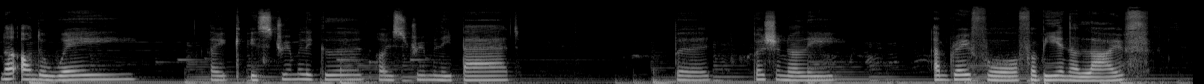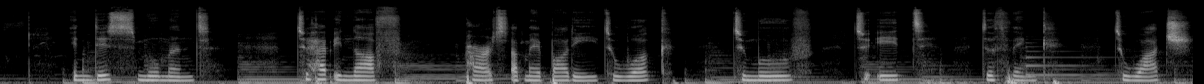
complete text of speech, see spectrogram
Not on the way like extremely good or extremely bad. But personally, I'm grateful for being alive in this moment to have enough parts of my body to work, to move, to eat, to think, to watch,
